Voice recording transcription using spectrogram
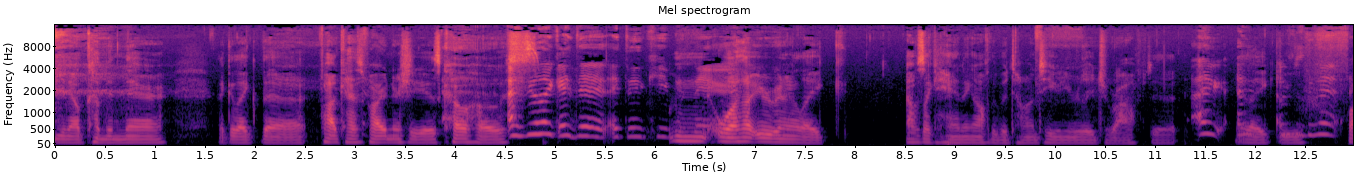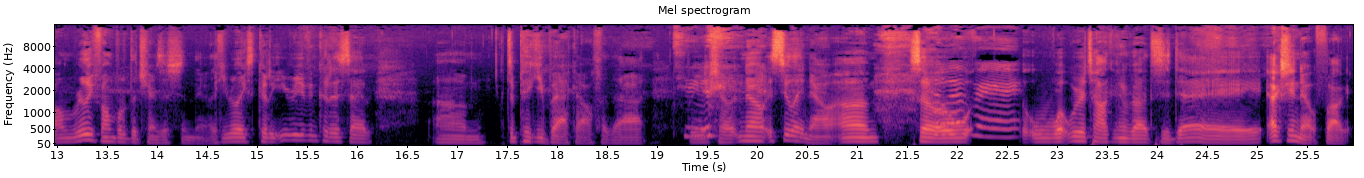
you know, come in there, like like the podcast partner she is, co-host. I feel like I did. I did keep it Mm, there. well, I thought you were gonna like. I was like handing off the baton to you, and you really dropped it. I, I like I you gonna. fum- really fumbled the transition there. Like you really could you even could have said um, to piggyback off of that. no, it's too late now. Um, so however, what we're talking about today? Actually, no, fuck. it.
